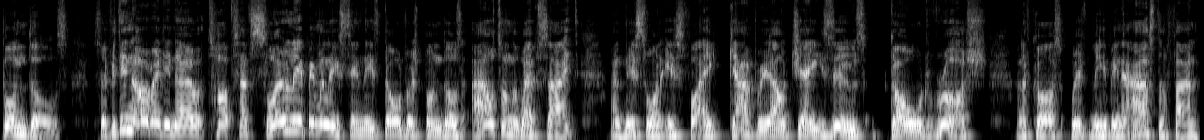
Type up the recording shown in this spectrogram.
bundles. So if you didn't already know, Topps have slowly been releasing these Gold Rush bundles out on the website. And this one is for a Gabriel Jesus Gold Rush. And of course, with me being an Arsenal fan,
